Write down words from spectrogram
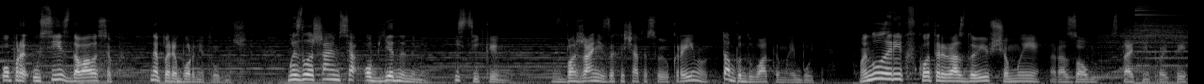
попри усі, здавалося б, непереборні труднощі. Ми залишаємося об'єднаними і стійкими в бажанні захищати свою країну та будувати майбутнє. Минулий рік в котрий раз довів, що ми разом здатні пройти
